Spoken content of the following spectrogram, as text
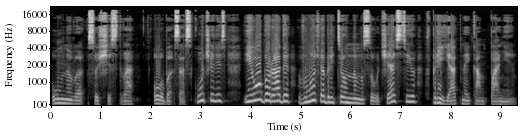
умного существа. Оба соскучились, и оба рады вновь обретенному соучастию в приятной компании.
